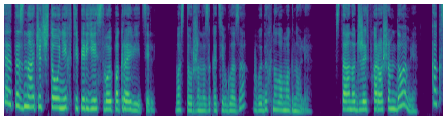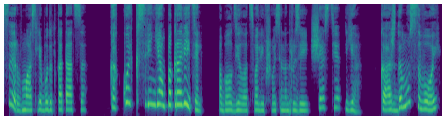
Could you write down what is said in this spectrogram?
«Это значит, что у них теперь есть свой покровитель!» Восторженно закатив глаза, выдохнула Магнолия. Станут жить в хорошем доме, как сыр в масле будут кататься. «Какой к свиньям покровитель!» — обалдела от свалившегося на друзей счастья я. «Каждому свой!»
